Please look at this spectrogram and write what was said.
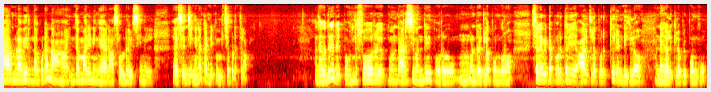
நார்மலாகவே இருந்தால் கூட நான் இந்த மாதிரி நீங்கள் நான் சொல்கிற விஷயங்கள் செஞ்சிங்கன்னா கண்டிப்பாக மிச்சப்படுத்தலாம். அதாவது இப்போ வந்து சோறு இப்போ வந்து அரிசி வந்து இப்போ ஒரு ஒன்றரை கிலோ பொங்குறோம். சில வீட்டை பொறுத்து ஆட்களை பொறுத்து ரெண்டு கிலோ ஒன்றேகால் கிலோ அப்படி பொங்கும்.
